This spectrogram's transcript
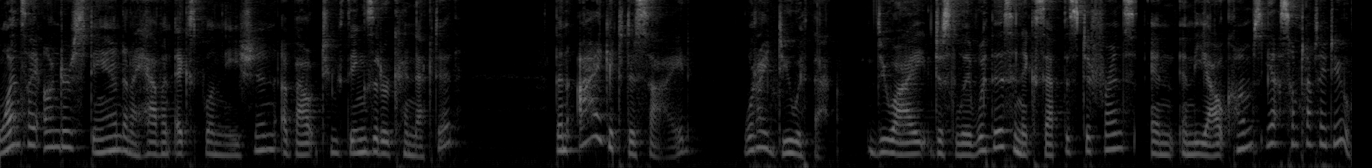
Once I understand and I have an explanation about two things that are connected, then I get to decide what I do with that. Do I just live with this and accept this difference and, and the outcomes? Yeah, sometimes I do,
